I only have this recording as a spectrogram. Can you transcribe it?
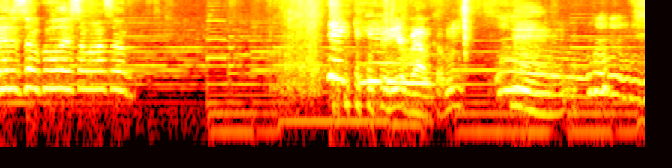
that is so cool. That is so awesome. Thank you. You're welcome. Mm.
